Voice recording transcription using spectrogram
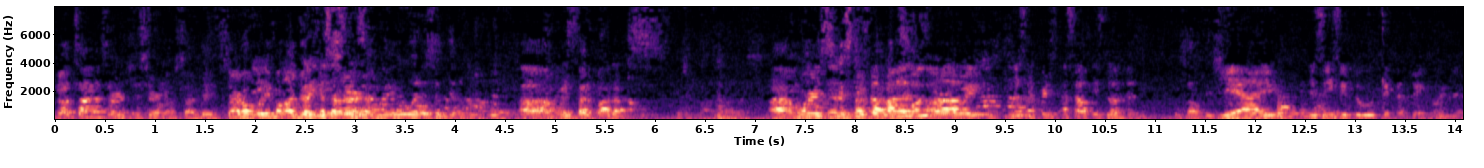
Not sana, sir. Si sir, no? Sunday. Sir, hopefully maka-join ka sa amin Sunday. What is it? Um, Crystal Palace. Um, where is Crystal Palace? One hour away. Nasa Chris- uh, Southeast London. Southeast. Yeah, you- it's easy to take the train going there.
